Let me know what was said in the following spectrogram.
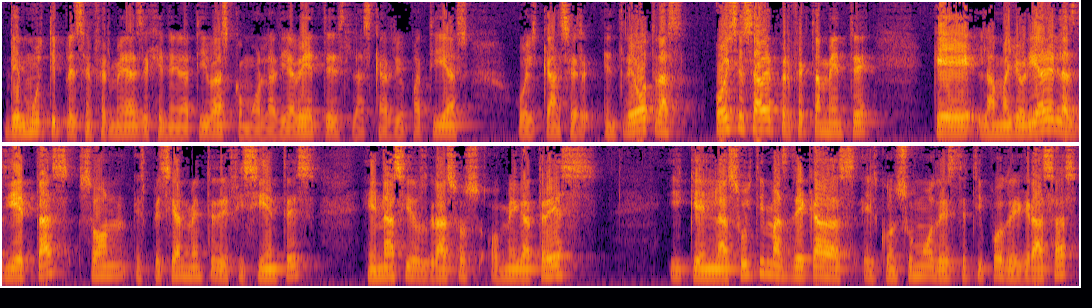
de múltiples enfermedades degenerativas como la diabetes, las cardiopatías o el cáncer, entre otras. Hoy se sabe perfectamente que la mayoría de las dietas son especialmente deficientes en ácidos grasos omega 3 y que en las últimas décadas el consumo de este tipo de grasas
